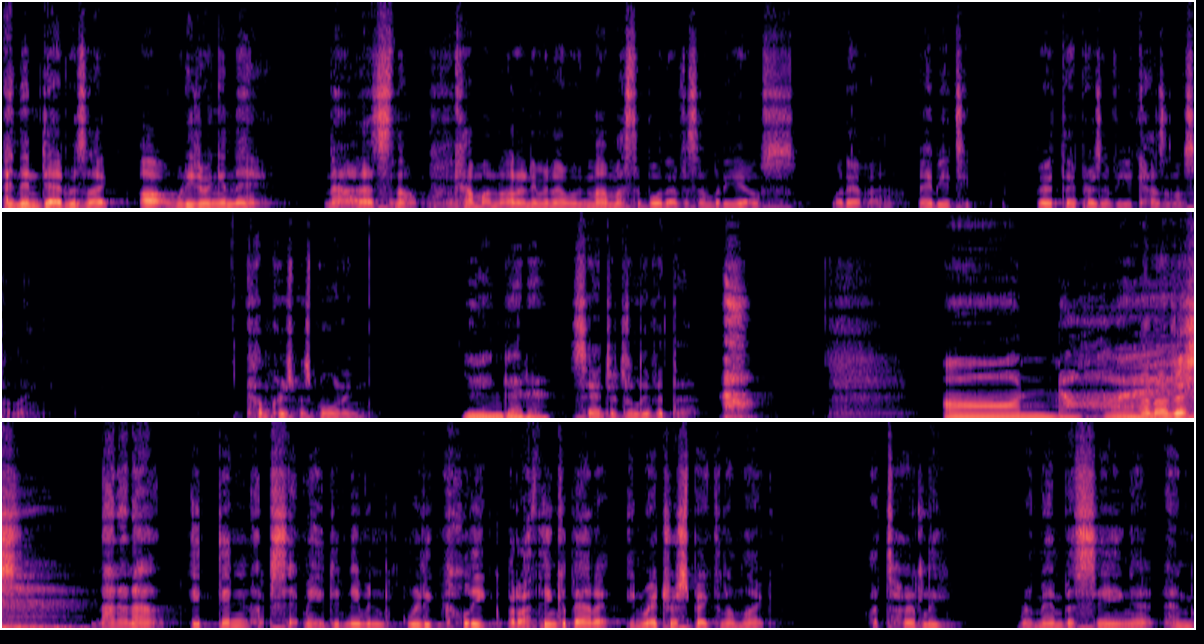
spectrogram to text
And then Dad was like, "Oh, what are you doing in there?" No, that's not. Come on, I don't even know. Mum must have bought that for somebody else. Whatever. Maybe it's a birthday present for your cousin or something. Come Christmas morning, You didn't get it. Santa delivered that, Oh no. and I just no, no, no. It didn't upset me. It didn't even really click. But I think about it in retrospect, and I'm like, I totally remember seeing it and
